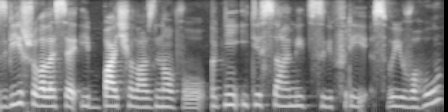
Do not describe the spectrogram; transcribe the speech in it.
звішувалася і бачила знову в одній і ті самій цифрі свою вагу.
